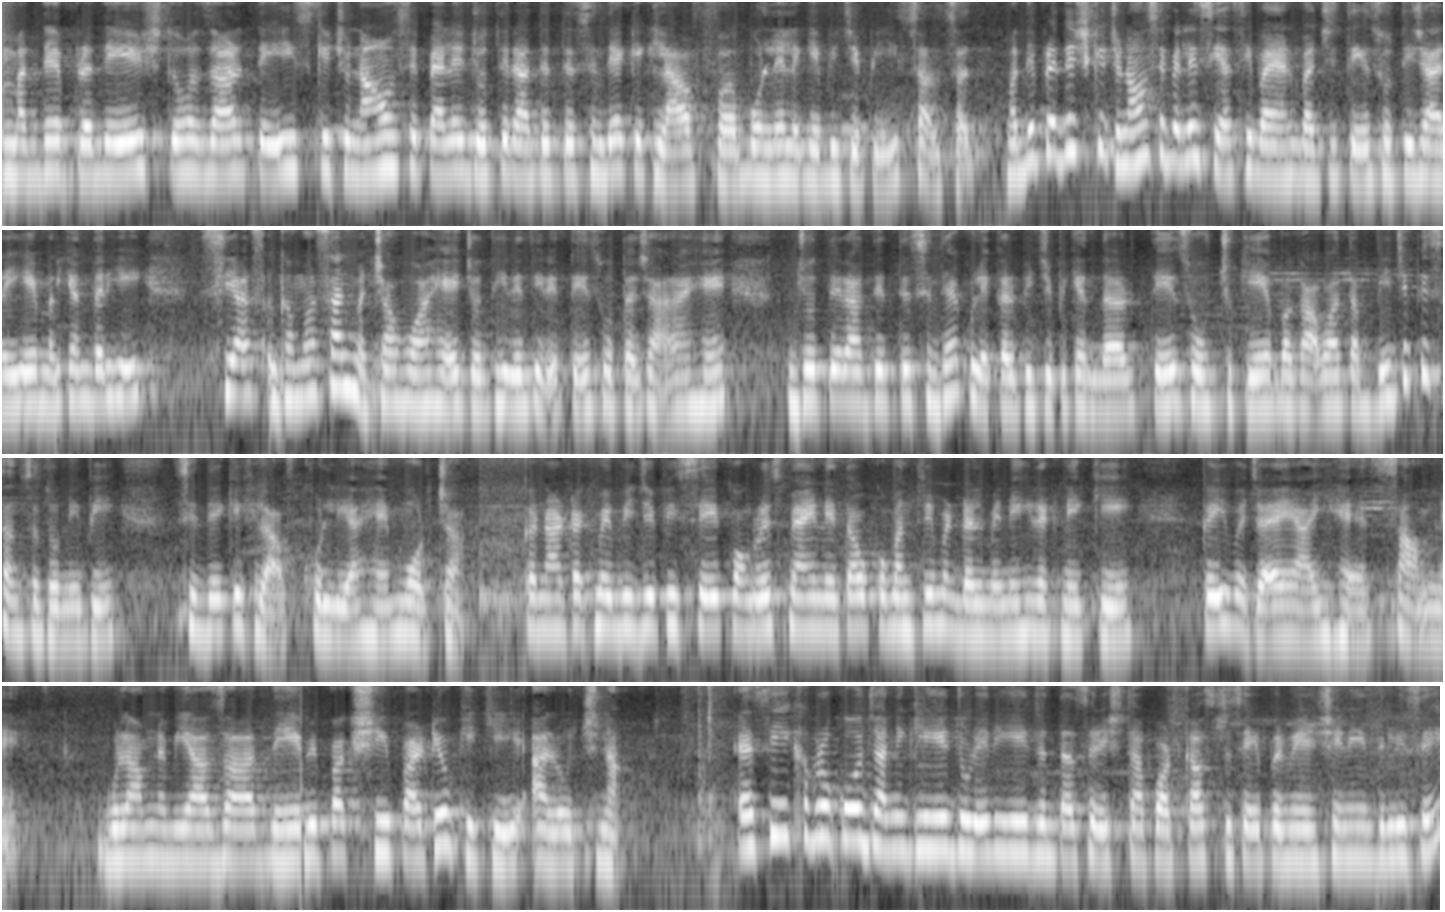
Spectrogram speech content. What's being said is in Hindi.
मध्य प्रदेश 2023 के चुनाव से पहले ज्योतिरादित्य सिंधिया के खिलाफ बोलने लगे बीजेपी सांसद। मध्य प्रदेश के चुनाव से पहले सियासी बयानबाजी तेज होती जा रही है। के अंदर ही सियासी घमासान मचा हुआ है, जो धीरे धीरे तेज होता जा रहा है। ज्योतिरादित्य सिंधिया को लेकर बीजेपी के अंदर तेज हो चुकी है बगावत। अब बीजेपी सांसदों ने भी सिंधिया के खिलाफ खोल लिया है मोर्चा। कर्नाटक में बीजेपी से कांग्रेस में आए नेताओं को मंत्रिमंडल में नहीं रखने की कई वजहें आई हैं सामने। गुलाम नबी आज़ाद ने विपक्षी पार्टियों की की आलोचना। ऐसी खबरों को जानने के लिए जुड़े रहिए जनता सरिश्ता रिश्ता पॉडकास्ट से। परवीन दिल्ली से।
